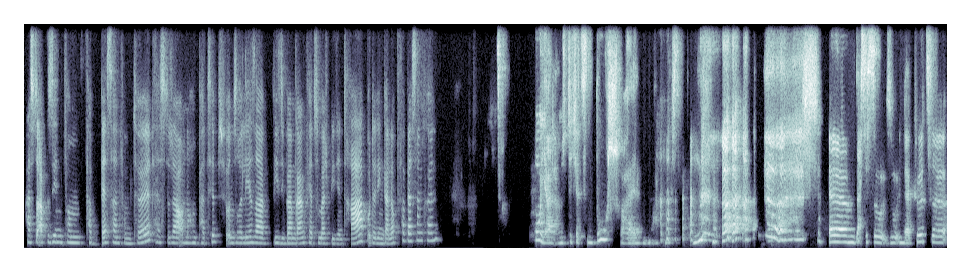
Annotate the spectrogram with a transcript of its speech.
Hast du abgesehen vom Verbessern vom Tölt, hast du da auch noch ein paar Tipps für unsere Leser, wie sie beim Gangpferd zum Beispiel den Trab oder den Galopp verbessern können? Oh ja, da müsste ich jetzt ein Buch schreiben. ähm, das ist so, so in der Kürze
